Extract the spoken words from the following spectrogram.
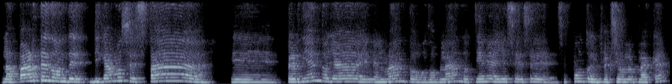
la parte donde, digamos, está eh, perdiendo ya en el manto o doblando, tiene ahí ese, punto de inflexión la placa,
